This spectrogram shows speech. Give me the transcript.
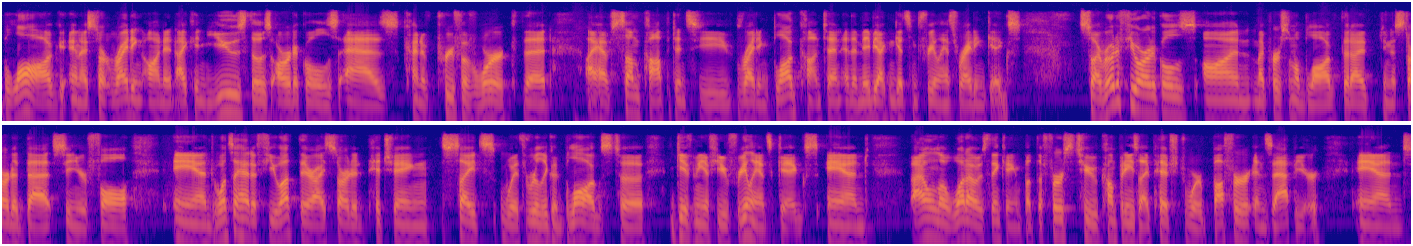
blog and I start writing on it, I can use those articles as kind of proof of work that I have some competency writing blog content, and then maybe I can get some freelance writing gigs. So I wrote a few articles on my personal blog that I you know started that senior fall. And once I had a few up there, I started pitching sites with really good blogs to give me a few freelance gigs. And I don't know what I was thinking, but the first two companies I pitched were Buffer and Zapier. And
